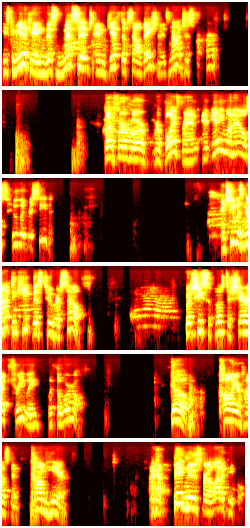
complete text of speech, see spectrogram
he's communicating this message and gift of salvation. It's not just for her, but for her, her boyfriend and anyone else who would receive it. And she was not to keep this to herself, but she's supposed to share it freely with the world. Go, call your husband, come here. I got big news for a lot of people.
